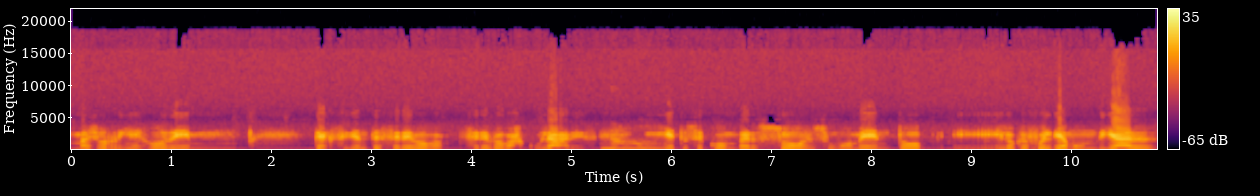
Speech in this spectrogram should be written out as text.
mayor riesgo de, mm, de accidentes cerebro, cerebrovasculares. Y esto se conversó en su momento eh, en lo que fue el Día Mundial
